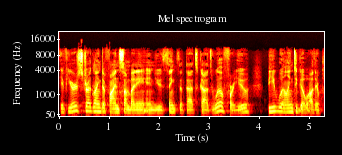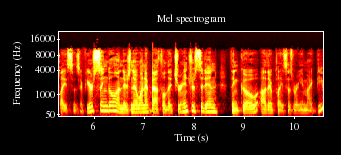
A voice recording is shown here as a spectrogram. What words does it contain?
if you're struggling to find somebody and you think that that's God's will for you, be willing to go other places. If you're single and there's no one at Bethel that you're interested in, then go other places where you might pe-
